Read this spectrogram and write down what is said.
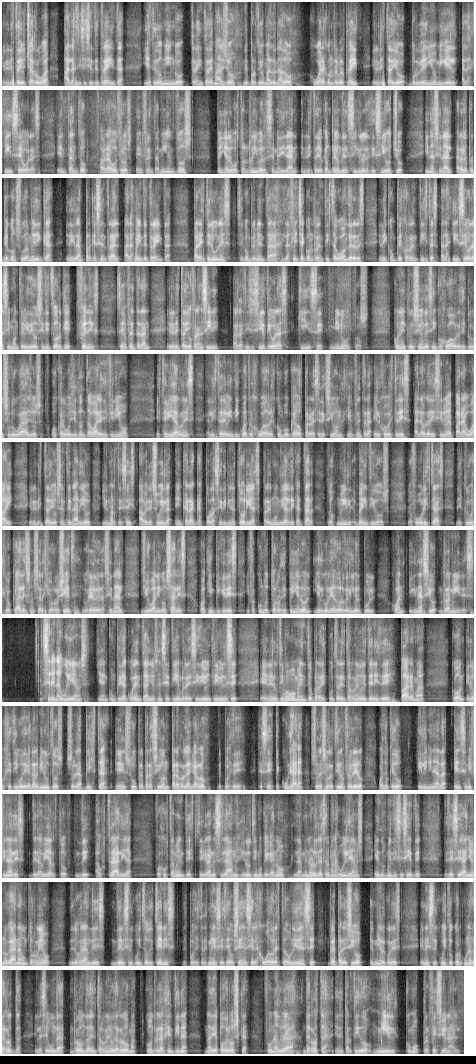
en el Estadio Charrúa a las 17.30. Y este domingo, 30 de mayo, Deportivo Maldonado jugará con River Plate en el Estadio Burgueño Miguel a las 15 horas. En tanto, habrá otros enfrentamientos. Peñarol Boston River se medirán en el Estadio Campeón del Siglo a las 18 y Nacional hará lo propio con Sudamérica en el Gran Parque Central a las 20.30. Para este lunes se complementa la fecha con Rentista Wanderers en el complejo Rentistas a las 15 horas y Montevideo City Torque, Fénix se enfrentarán en el Estadio Francini a las 17 horas 15 minutos. Con la inclusión de cinco jugadores de clubes uruguayos, Oscar Washington Tavares definió este viernes la lista de 24 jugadores convocados para la selección que enfrentará el jueves 3 a la hora 19 a Paraguay en el Estadio Centenario y el martes 6 a Venezuela en Caracas por las eliminatorias para el Mundial de Qatar 2022. Los futbolistas de clubes locales son Sergio Roget, golero de Nacional, Giovanni González, Joaquín Piquerés y Facundo Torres de Peñarol y el goleador de Liverpool, Juan Ignacio Ramírez. Serena Williams, quien cumplirá 40 años en septiembre, decidió inscribirse en el último momento para disputar el torneo de tenis de Parma con el objetivo de ganar minutos sobre la pista en su preparación para Roland Garros, después de que se especulara sobre su retiro en febrero, cuando quedó eliminada en semifinales del Abierto de Australia. Fue justamente este Grand Slam el último que ganó la menor de las hermanas Williams en 2017. Desde ese año no gana un torneo de los grandes del circuito de tenis. Después de tres meses de ausencia, la jugadora estadounidense reapareció el miércoles en el circuito con una derrota en la segunda ronda del torneo de Roma contra la argentina Nadia Podoroska. Fue una dura derrota en el partido 1000 como profesional.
